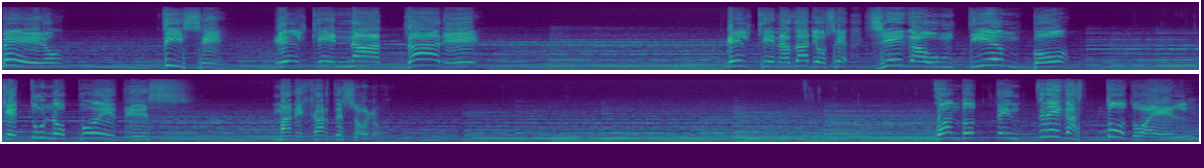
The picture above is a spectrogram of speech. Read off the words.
pero, dice, el que nadare, el que nadare, o sea, llega un tiempo que tú no puedes manejarte solo. Cuando te entregas todo a Él,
